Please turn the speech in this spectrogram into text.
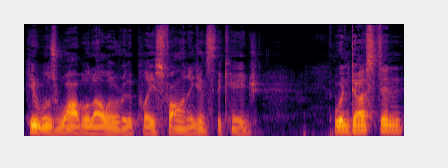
he was wobbled all over the place, falling against the cage. When Dustin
